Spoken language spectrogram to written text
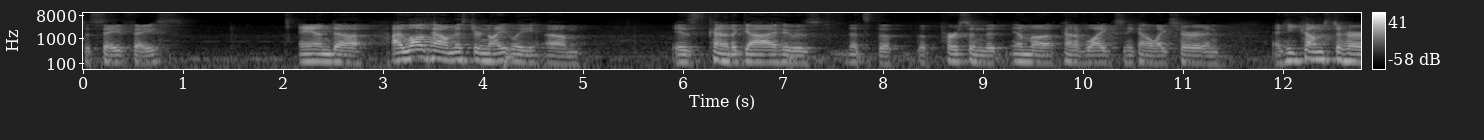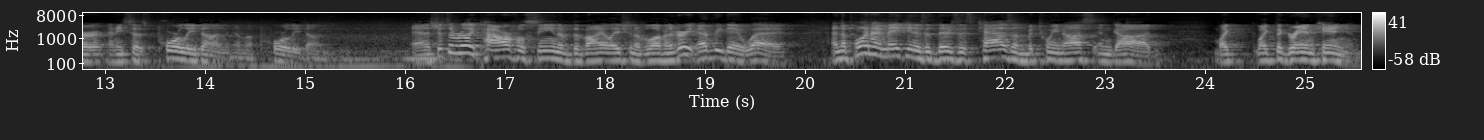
to save face. And uh, I love how Mr. Knightley um, is kind of the guy who is that's the, the person that Emma kind of likes, and he kind of likes her. And, and he comes to her and he says, Poorly done, Emma, poorly done. And it's just a really powerful scene of the violation of love in a very everyday way. And the point I'm making is that there's this chasm between us and God, like, like the Grand Canyon.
